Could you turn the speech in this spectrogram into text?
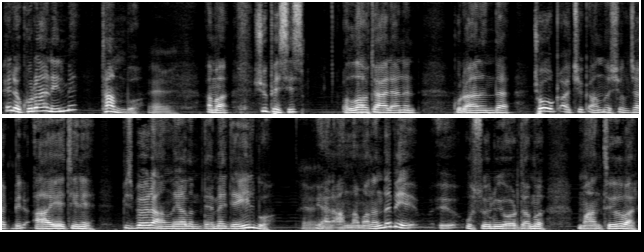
Hele Kur'an ilmi tam bu. Evet. Ama şüphesiz allah Teala'nın Kur'an'ında çok açık anlaşılacak bir ayetini biz böyle anlayalım deme değil bu. Evet. Yani anlamanın da bir e, usulü yordamı, mantığı var.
